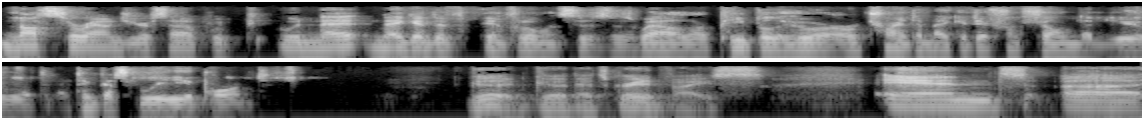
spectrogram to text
not surround yourself with with ne- negative influences as well, or people who are trying to make a different film than you. I think that's really important. Good, good. That's great advice. And uh,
